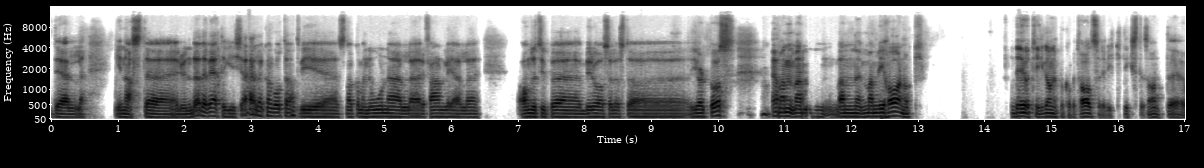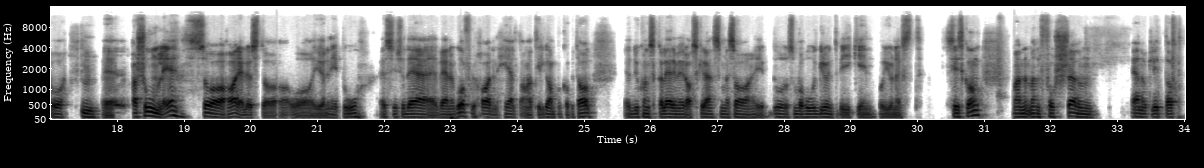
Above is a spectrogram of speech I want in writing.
del i neste runde. Det vet jeg ikke. Eller det kan godt hende at vi snakker med Norne eller Fearnley eller andre typer byråer som har lyst til å hjelpe oss. Ja. Men, men, men, men, vi har nok Det er jo tilgangen på kapital som er det viktigste. Sant? Og mm. eh, personlig så har jeg lyst til å, å gjøre en IPO. Jeg syns det er veien å gå, for du har en helt annen tilgang på kapital. Du kan skalere mye raskere, som jeg sa, som var hovedgrunnen til vi gikk inn på Unext sist gang. Men, men forskjellen er nok litt at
